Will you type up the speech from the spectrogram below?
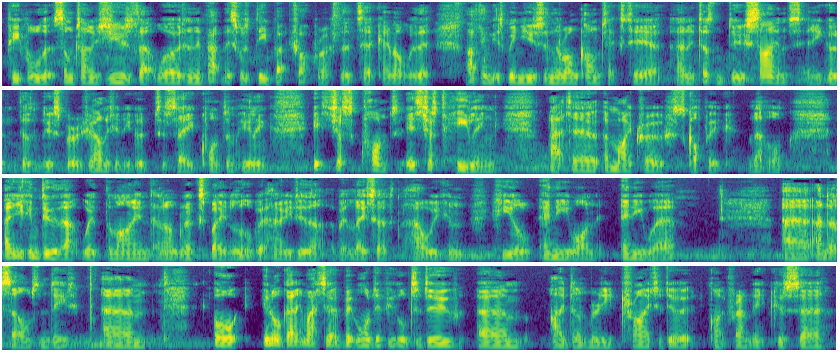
people that sometimes use that word, and in fact, this was Deepak Chopra that uh, came up with it. I think it's been used in the wrong context here, and it doesn't do science any good. It doesn't do spirituality any good to say quantum healing. It's just quant. It's just healing at a, a microscopic level, and you can do that with the mind. And I'm going to explain a little bit how you do that a bit later. How we can heal anyone, anywhere. Uh, and ourselves indeed. Um, or inorganic matter, a bit more difficult to do. Um, I don't really try to do it, quite frankly, because uh,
